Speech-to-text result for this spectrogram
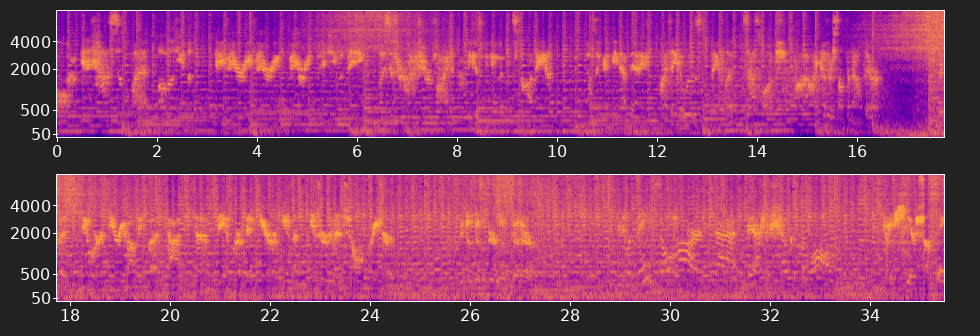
skull. It had a silhouette of a human, a very, very, very big human being. My sister and I were terrified because we knew it was not a man. Nothing could be that big. I think it was Bigfoot, Sasquatch. I, I know there's something out there. There's a newer theory about Bigfoot that instead of being a cryptid here, he's an interdimensional creature. It just disappears in thin air. And it was banging so hard that it actually shook the walls. You could hear something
